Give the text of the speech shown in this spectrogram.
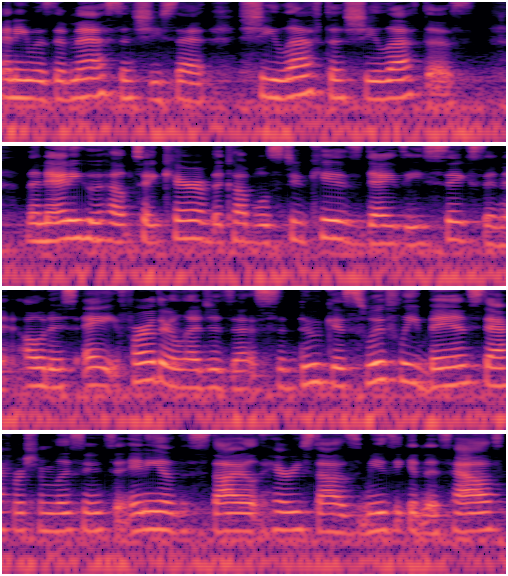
and he was a mess, and she said, She left us, she left us. The nanny who helped take care of the couple's two kids, Daisy, six, and Otis, eight, further alleges that Sudeikis swiftly banned staffers from listening to any of the style, Harry Styles music in this house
